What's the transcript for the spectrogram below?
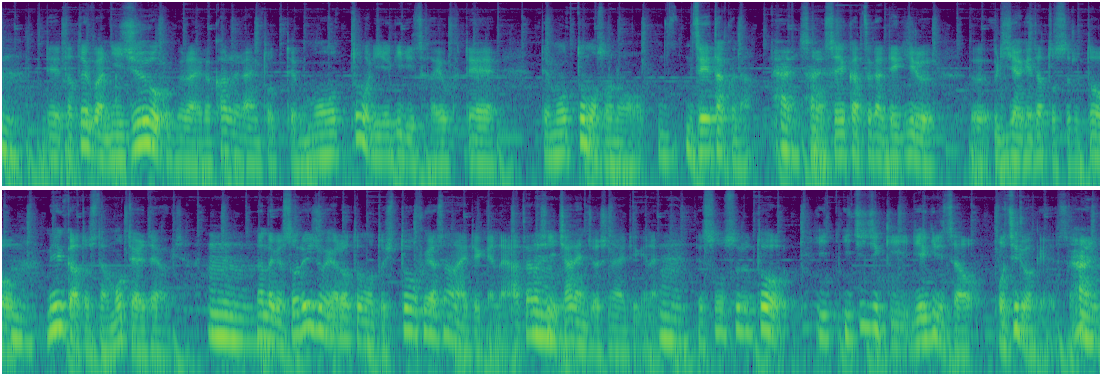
うん、で例えば20億ぐらいが彼らにとって最も利益率が良くてで最もその贅沢な、その生活ができる売り上げだとすると、うん、メーカーとしてはもっとやりたいわけじゃない。うん、なんだけどそれ以上やろうと思うと人を増やさないといけない。新しいチャレンジをしないといけない、うん、でそうすると一時期利益率は落ちるわけですよね。はいはい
